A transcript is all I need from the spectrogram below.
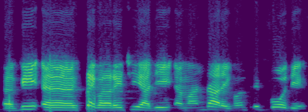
eh, vi eh, prego la regia di mandare i contributi.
